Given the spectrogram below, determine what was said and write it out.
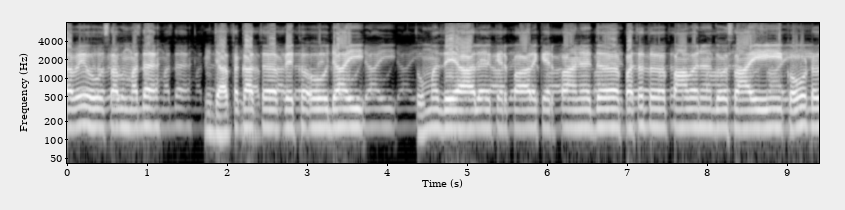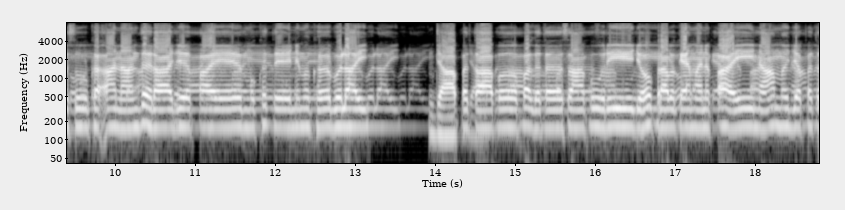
ਰਵਿਓ ਸਭ ਮਦ। ਜਤ ਕਤ ਪਿਖ ਓ ਜਾਈ, ਤੁਮ ਦਿਆਲ ਕਿਰਪਾਲ ਕਿਰਪਾ ਨਿਦ ਪਤਤ ਪਾਵਨ ਗੋਸਾਈ, ਕੋਟ ਸੁਖ ਆਨੰਦ ਰਾਜ ਪਾਏ, ਮੁਖ ਤੇ ਨਿਮਖ ਬੁਲਾਈ। ਜਾਪ ਤਾਪ ਭਗਤ ਸਾਪੂਰੀ ਜੋ ਪ੍ਰਭ ਕੈ ਮਨ ਭਾਈ, ਨਾਮ ਜਪਤ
